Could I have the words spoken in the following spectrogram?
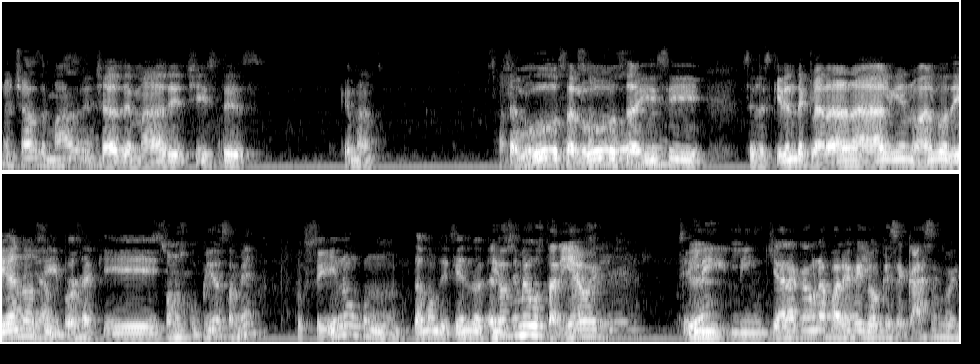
Echadas de madre. echadas de madre, chistes, ¿qué más? Saludos, saludos, ahí si se les quieren declarar a alguien o algo, díganos Ay, y pues aquí Somos cupidos también. Pues sí, ¿no? Como estamos diciendo aquí. Eso sí me gustaría, güey. Sí, Li- linkear acá a una pareja y luego que se casen, güey.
